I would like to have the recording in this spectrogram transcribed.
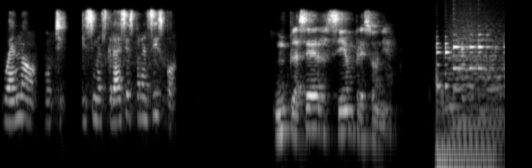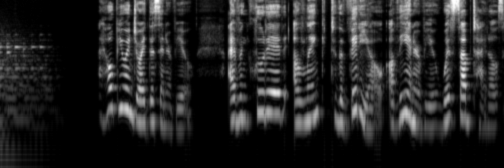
Bueno, muchísimas gracias, Francisco. Un placer siempre, Sonia. Hope you enjoyed this interview. I've included a link to the video of the interview with subtitles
